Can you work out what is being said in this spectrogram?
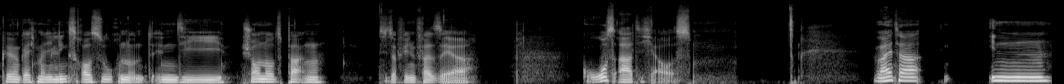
Können wir gleich mal die Links raussuchen und in die Shownotes packen. Sieht auf jeden Fall sehr großartig aus. Weiter in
